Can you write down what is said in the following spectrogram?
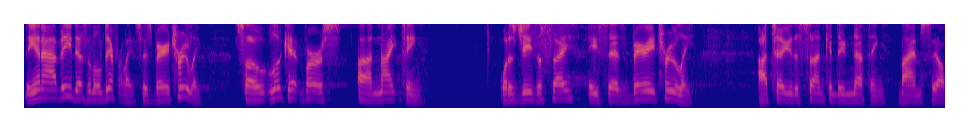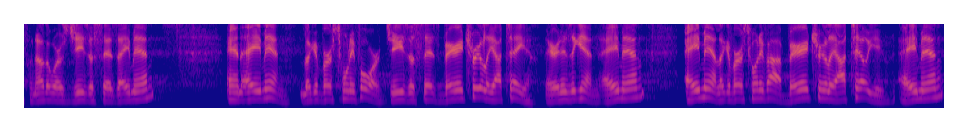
The NIV does it a little differently. It says very truly. So look at verse uh, 19. What does Jesus say? He says, Very truly, I tell you, the Son can do nothing by himself. In other words, Jesus says, Amen and amen. Look at verse 24. Jesus says, Very truly, I tell you. There it is again. Amen. Amen. Look at verse 25. Very truly, I tell you. Amen.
